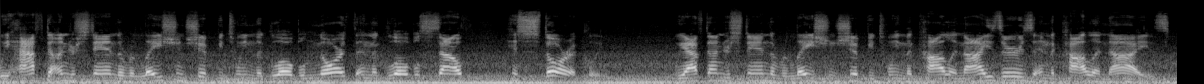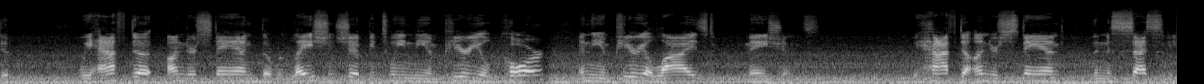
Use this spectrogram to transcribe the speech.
We have to understand the relationship between the global north and the global south historically. We have to understand the relationship between the colonizers and the colonized. We have to understand the relationship between the imperial core and the imperialized nations. We have to understand the necessity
